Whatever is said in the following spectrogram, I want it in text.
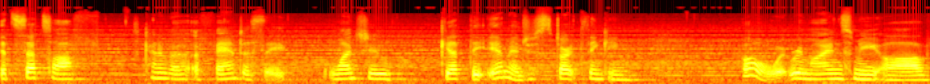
It sets off it's kind of a, a fantasy. Once you get the image, you start thinking, oh, it reminds me of,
